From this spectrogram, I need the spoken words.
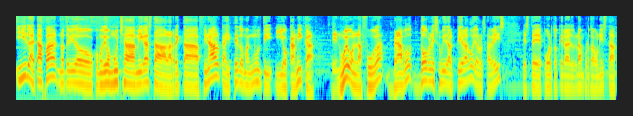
Y la etapa no ha tenido, como digo, mucha amiga hasta la recta final. Caicedo, Magnulti y Okamika de nuevo en la fuga. Bravo, doble subida al piélago, ya lo sabéis. Este puerto que era el gran protagonista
